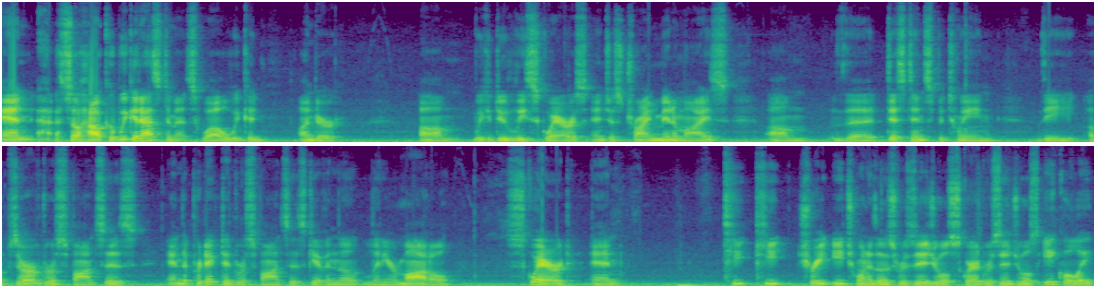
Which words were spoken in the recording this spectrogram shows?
and so how could we get estimates? Well, we could under um, we could do least squares and just try and minimize um, the distance between the observed responses and the predicted responses given the linear model squared and treat each one of those residuals, squared residuals equally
